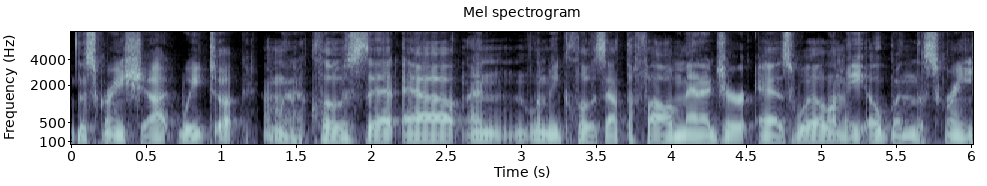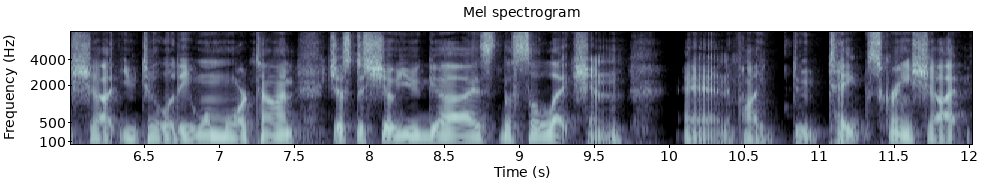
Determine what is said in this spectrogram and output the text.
the screenshot we took. I'm going to close that out and let me close out the file manager as well. Let me open the screenshot utility one more time just to show you guys the selection. And if I do take screenshot,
